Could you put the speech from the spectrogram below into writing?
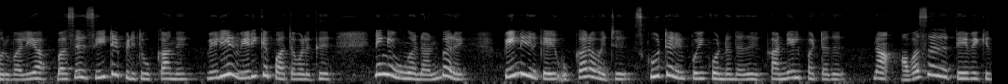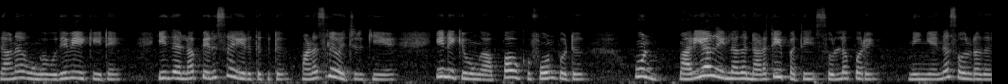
ஒரு வழியாக பஸ்ஸில் சீட்டை பிடித்து உட்காந்து வெளியே வேடிக்கை பார்த்தவளுக்கு நீங்கள் உங்கள் நண்பரை பின் இருக்கையில் உட்கார வச்சு ஸ்கூட்டரில் போய் கொண்டு வந்தது கண்ணில் பட்டது. நான் அவசர தேவைக்கு தானே உங்கள் உதவியை கேட்டேன். இதெல்லாம் பெருசாக எடுத்துக்கிட்டு மனசில் வச்சுருக்கியே. இன்றைக்கி உங்கள் அப்பாவுக்கு ஃபோன் போட்டு உன் மரியாதை இல்லாத நடத்தையை பற்றி சொல்ல போகிறேன் நீங்கள் என்ன சொல்கிறது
